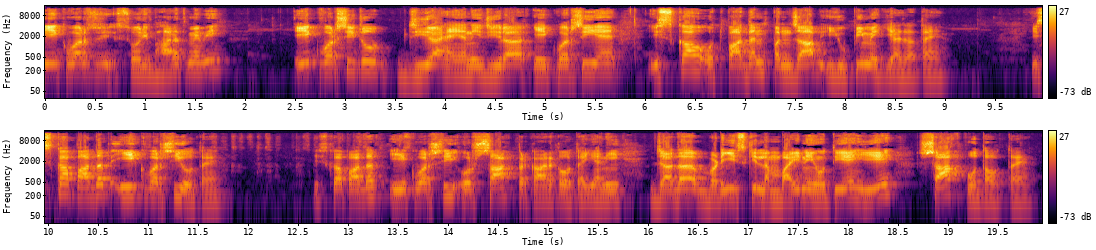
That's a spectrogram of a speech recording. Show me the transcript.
एक वर्ष सॉरी भारत में भी एक वर्षीय जो जीरा है, यानी जीरा एक वर्षीय है इसका उत्पादन पंजाब, यूपी में किया जाता है। इसका पादप एक वर्षीय होता है। इसका पादप एक वर्षीय और शाख प्रकार का होता है, यानी ज़्यादा बड़ी इसकी लंबाई नहीं होती है, ये शाख पौधा होता है।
